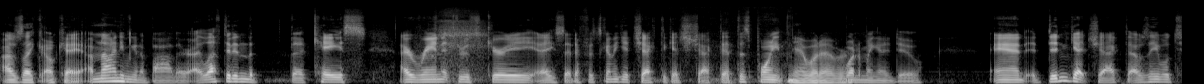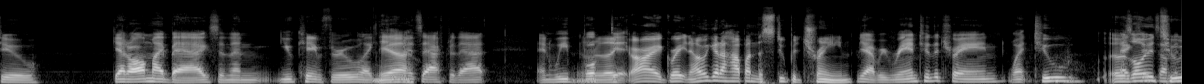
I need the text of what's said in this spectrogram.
I was like, "Okay, I'm not even gonna bother." I left it in the the case. I ran it through security, and I said, "If it's gonna get checked, it gets checked." At this point, yeah, whatever. what am I going to do? And it didn't get checked. I was able to get all my bags, and then you came through like Yeah. two minutes after that, and we And booked we're like, it. all right, great. Now we gotta hop on the stupid train. Yeah, we ran to the train, went two, There was only two the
